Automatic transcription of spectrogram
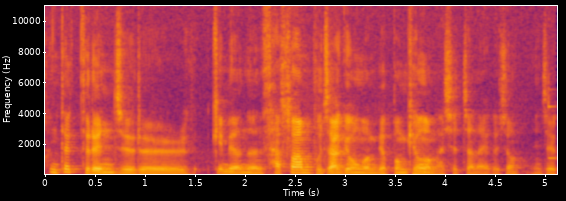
컨택트 렌즈를 끼면은 사소한 부작용은 몇 번 경험하셨잖아요. 그죠? 이제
